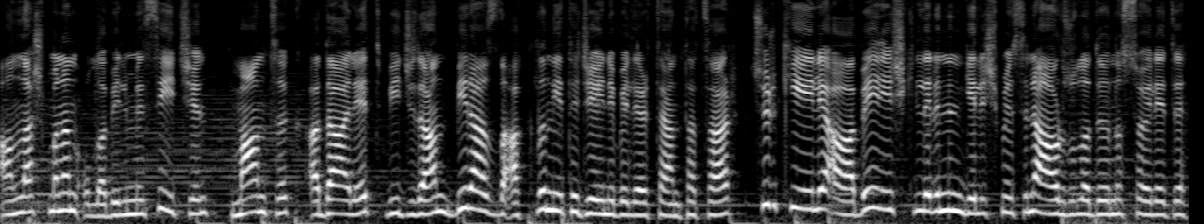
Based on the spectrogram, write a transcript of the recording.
Anlaşmanın olabilmesi için mantık, adalet, vicdan biraz da aklın yeteceğini belirten Tatar, Türkiye ile AB ilişkilerinin gelişmesini arzuladığını söyledi.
